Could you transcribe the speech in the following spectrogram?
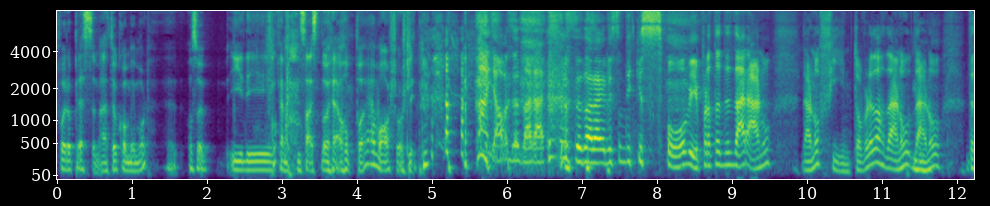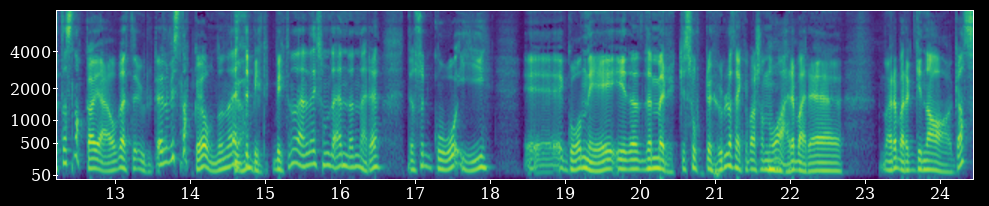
for å presse meg til å komme i mål. Altså, I de 15-16 årene jeg har holdt på. Jeg var så sliten. ja, men det der er, det der er liksom ikke så mye. For det, det der er noe det er noe fint over det. da det er noe, det er noe, Dette snakka jeg om etter Eller vi snakka jo om det etter ja. Birken. Det er liksom den, den derre det å gå i eh, Gå ned i det, det, mørke, sorte hull og tenke bare sånn Nå er det bare Nå er det bare gnagas.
